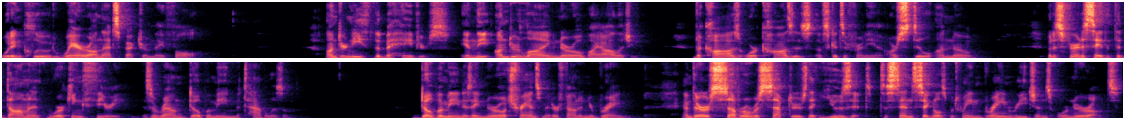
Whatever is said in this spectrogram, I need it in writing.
would include where on that spectrum they fall. Underneath the behaviors in the underlying neurobiology, the cause or causes of schizophrenia are still unknown. But it's fair to say that the dominant working theory is around dopamine metabolism. Dopamine is a neurotransmitter found in your brain, and there are several receptors that use it to send signals between brain regions or neurons.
